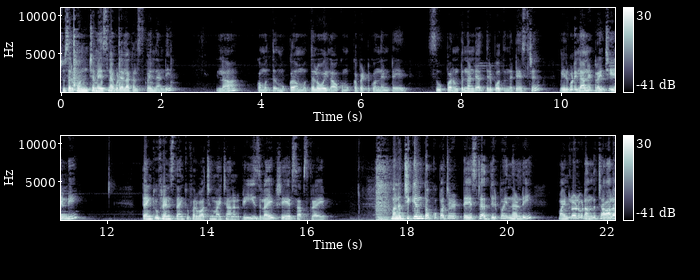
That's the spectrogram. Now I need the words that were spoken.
చూసారా? కొంచెం వేసినా కూడా ఎలా కలిసిపోయిందండి. ఇలా ఒక ముద్ద ముక్క ముద్దలో ఇలా ఒక ముక్క పెట్టుకొని తింటే సూపర్ ఉంటుందండి. అద్దరిపోతుంది టేస్ట్. మీరు కూడా ఇలానే ట్రై చేయండి. Thank you friends thank you for watching my channel please like share subscribe మన చికెన్ తొక్కు పచ్చడి టేస్ట్ అద్దరిపోయిందండి. మా ఇంట్లో వాళ్ళు కూడా అందరూ చాలా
